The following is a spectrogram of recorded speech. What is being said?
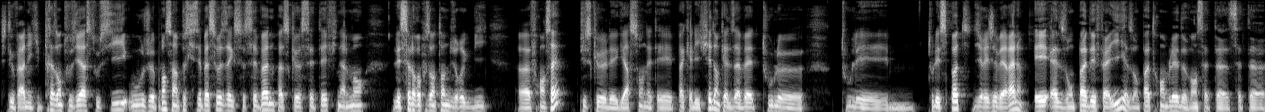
J'ai découvert une équipe très enthousiaste aussi où je pense à un peu ce qui s'est passé avec ce Seven parce que c'était finalement les seuls représentants du rugby euh, français puisque les garçons n'étaient pas qualifiés donc elles avaient tout le tous les, tous les spots dirigés vers elles, et elles n'ont pas défailli, elles n'ont pas tremblé devant cette, cette euh,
